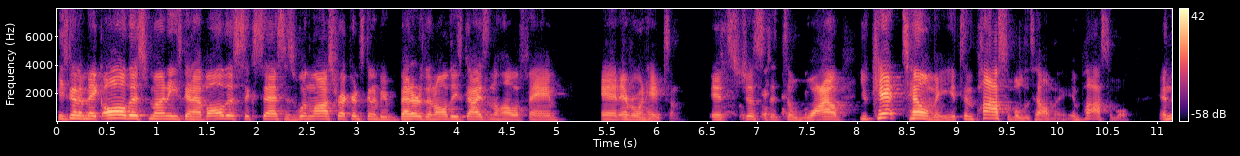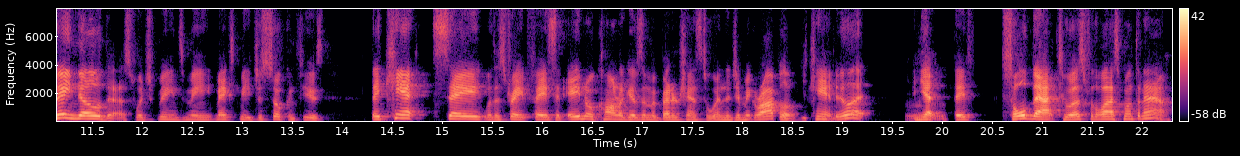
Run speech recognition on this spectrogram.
He's going to make all this money. He's going to have all this success. His win loss record is going to be better than all these guys in the Hall of Fame, and everyone hates him. It's just, it's a wild. You can't tell me. It's impossible to tell me. Impossible. And they know this, which means me makes me just so confused. They can't say with a straight face that Aidan O'Connell gives them a better chance to win than Jimmy Garoppolo. You can't do it. And yet mm-hmm. they've sold that to us for the last month and a half.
